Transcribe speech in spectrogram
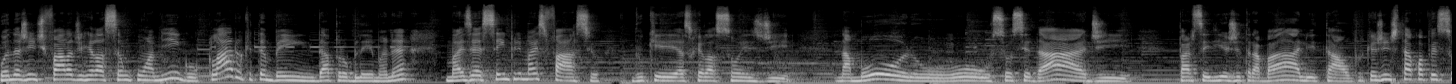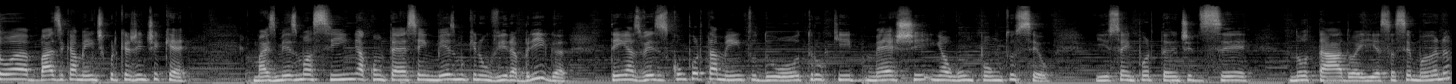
Quando a gente fala de relação com um amigo, claro que também dá problema, né? Mas é sempre mais fácil do que as relações de namoro ou sociedade, parcerias de trabalho e tal, porque a gente está com a pessoa basicamente porque a gente quer. Mas mesmo assim acontecem, mesmo que não vira briga, tem às vezes comportamento do outro que mexe em algum ponto seu. E isso é importante de ser notado aí essa semana.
